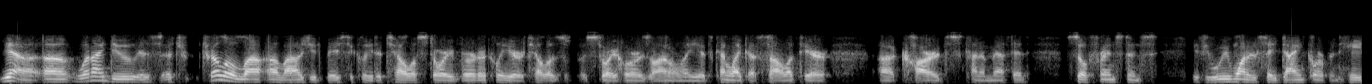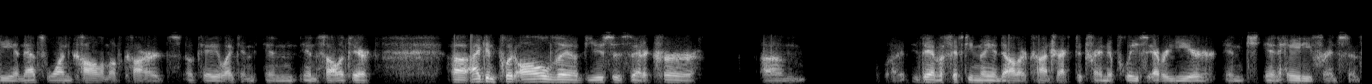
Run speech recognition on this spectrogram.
yeah, uh, what I do is uh, Trello allow, allows you to basically to tell a story vertically or tell a, a story horizontally. It's kind of like a solitaire uh, cards kind of method. So, for instance, if we wanted to say DynCorp in Haiti, and that's one column of cards, okay, like in in, in solitaire, uh, I can put all the abuses that occur. Um, they have a $50 million contract to train the police every year in in Haiti, for instance.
